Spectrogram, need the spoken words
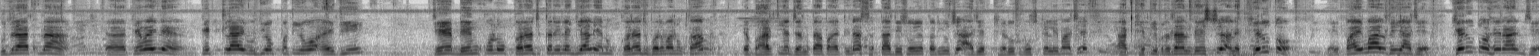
ગુજરાતના કહેવાય ને, કેટલાય ઉદ્યોગપતિઓ અહીંથી જે બેંકોનું કરજ કરીને ગયા ને એનું કરજ ભરવાનું કામ એ ભારતીય જનતા પાર્ટીના સત્તાધીશોએ કર્યું છે. આજે ખેડૂત મુશ્કેલીમાં છે. આ ખેતી પ્રધાન દેશ છે અને ખેડૂતો એ પાયમાલ થયા છે. ખેડૂતો હેરાન છે.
